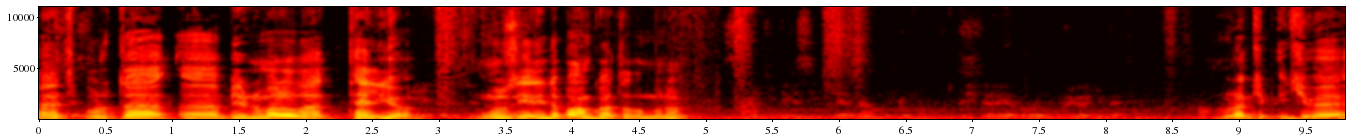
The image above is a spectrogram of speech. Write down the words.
Evet burada e, bir numaralı Telio. Muziyeni ile banko atalım bunu. Rakip 2 ve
